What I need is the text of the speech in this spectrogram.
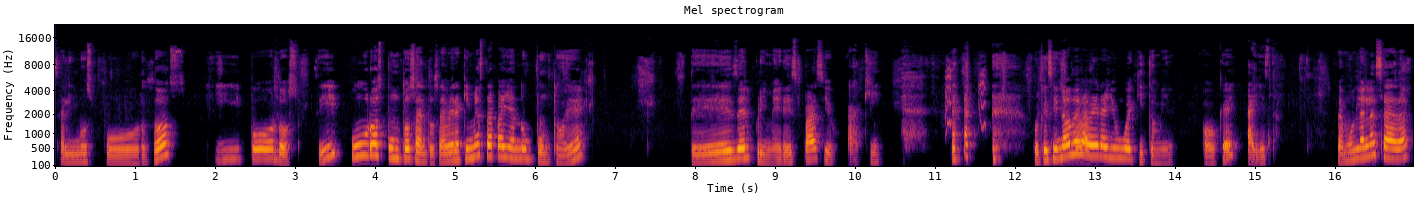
salimos por dos y por 2, ¿sí? Puros puntos altos. A ver, aquí me está fallando un punto, ¿eh? Desde el primer espacio, aquí. Porque si no, debe haber ahí un huequito, miren. Ok, ahí está. Damos la lazada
